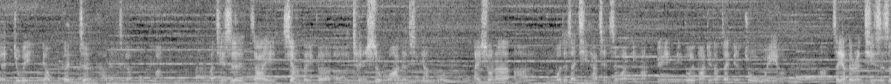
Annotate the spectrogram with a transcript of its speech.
人就会要跟着他的这个步伐啊。其实，在这样的一个呃城市化的新加坡来说呢，啊。或者在其他城市化的地方，因为你都会发觉到，在你的周围啊，啊这样的人其实是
